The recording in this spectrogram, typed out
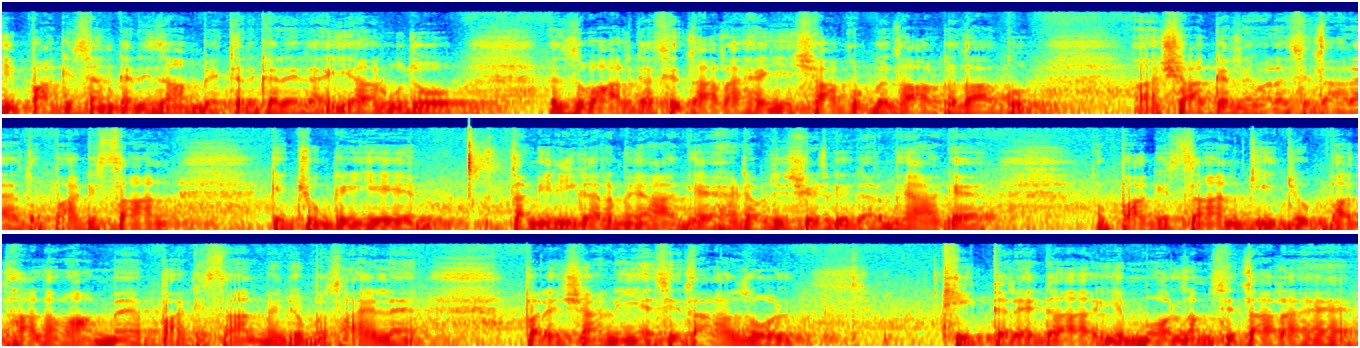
ये पाकिस्तान का निज़ाम बेहतर करेगा। ये और वो जो जवाल का सितारा है, ये शाह को गदा और गदा को शाह करने वाला सितारा है। तो पाकिस्तान के, चूँकि ये तमीरी घर में आ गया हेड ऑफ़ द स्टेट के घर में आ गया तो पाकिस्तान की जो बदहाल अवाम है, पाकिस्तान में जो मसाइल हैं, परेशानी है सितारा जोल ठीक करेगा, ये मौलम सितारा है,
